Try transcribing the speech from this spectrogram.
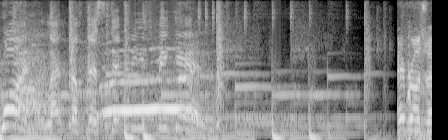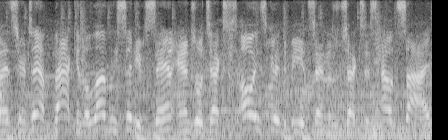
one. Let the festivities begin. Hey everyone, Joel Hansen here, and today I'm back in the lovely city of San Angelo, Texas. Always good to be in San Angelo, Texas. Outside,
